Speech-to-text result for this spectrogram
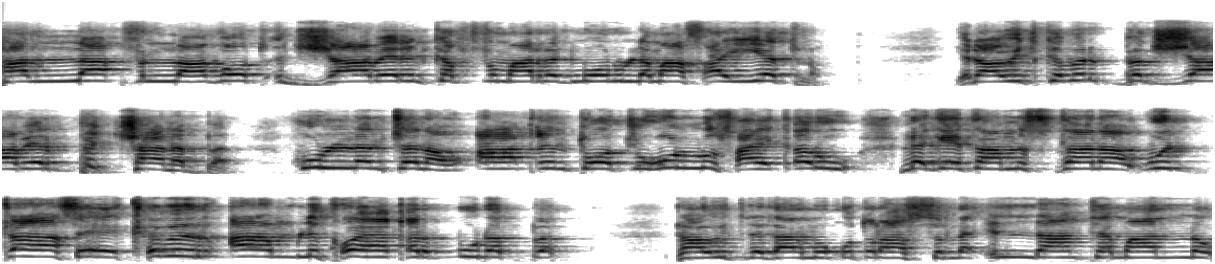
ታላቅ ፍላጎት እግዚአብሔርን ከፍ ማድረግ መሆኑን ለማሳየት ነው። የዳዊት ክብር በእግዚአብሔር ብቻ ነበር። ሁለንተናው አጥንቶቹ ሁሉ ሳይቀሩ ለጌታ ምስጋና፣ ውዳሴ፣ ክብር፣ አምልኮ ያቀርቡ ነበር። ዳዊት ደጋግሞ ቁጥር አስር ላይ እንዳንተ ማን ነው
